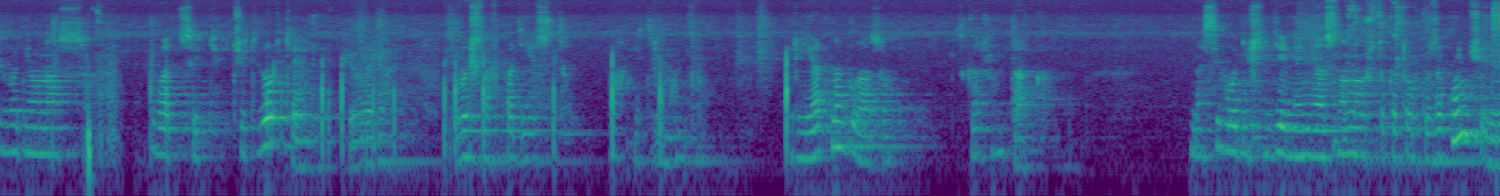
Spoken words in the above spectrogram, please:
Сегодня у нас 24 февраля. Вышла в подъезд. Пахнет ремонтом. Приятно глазу, скажем так. На сегодняшний день они основную штукатурку закончили.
